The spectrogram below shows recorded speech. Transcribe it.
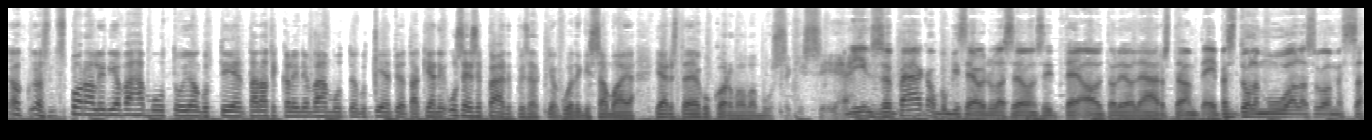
jo- jos nyt sporalinja vähän muuttuu jonkun tien, tai ratikkalinja vähän muuttuu jonkun tietyön takia, niin usein se päätepysäkki on kuitenkin sama ja järjestää joku korvaava bussikin siihen. Niin se pääkaupunkiseudulla se on sitten autoilijoille ärsyttävää, mutta eipä se tuolla muualla Suomessa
